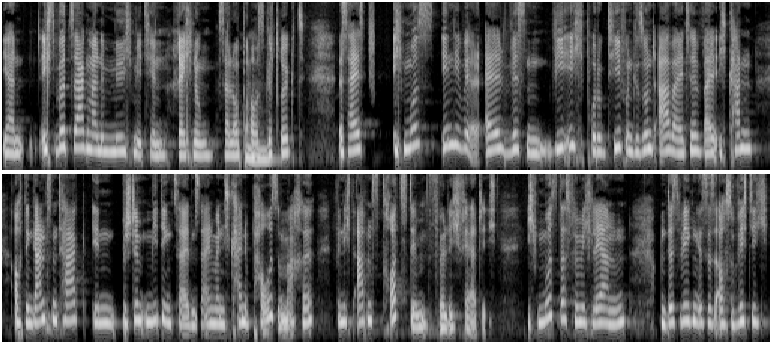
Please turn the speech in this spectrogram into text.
ja, ich würde sagen mal eine Milchmädchenrechnung, salopp mhm. ausgedrückt. Das heißt, ich muss individuell wissen, wie ich produktiv und gesund arbeite, weil ich kann auch den ganzen Tag in bestimmten Meetingzeiten sein. Wenn ich keine Pause mache, bin ich abends trotzdem völlig fertig. Ich muss das für mich lernen und deswegen ist es auch so wichtig,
